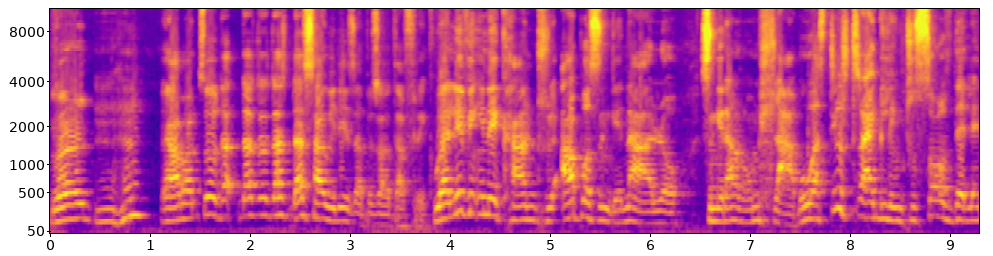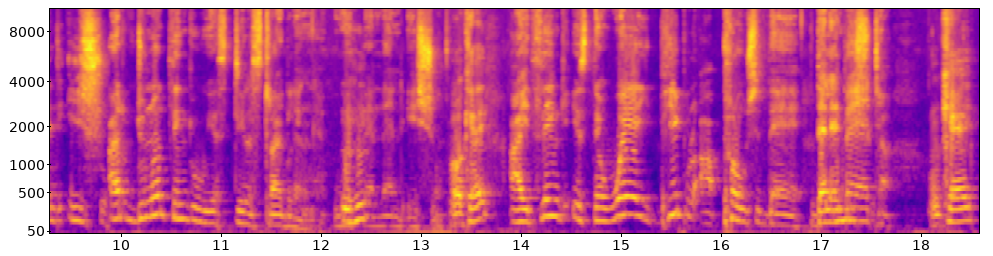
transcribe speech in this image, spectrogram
right. mhm Yeah, but so that, that, that, that, that's how it is up in South Africa. We are living in a country apho singenalo singenalo nomhlaba. We are still struggling to solve the land issue. I do not think we are still struggling with Mm-hmm. the land issue. Okay? I think it's the way people approach the, The land matter. Okay?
